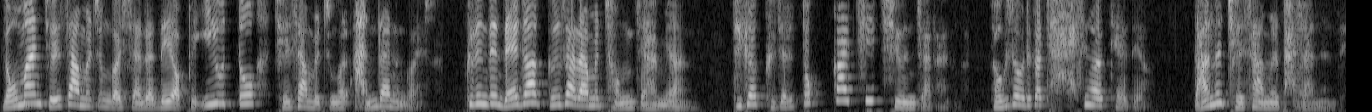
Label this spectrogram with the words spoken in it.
너만 죄사함을 준 것이 아니라 내 옆에 이웃도 죄사함을 준 걸 안다는 거예요. 그런데 내가 그 사람을 정죄하면 네가 그 죄를 똑같이 지은 자라는 거예요. 여기서 우리가 잘 생각해야 돼요. 나는 죄사함을 받았는데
